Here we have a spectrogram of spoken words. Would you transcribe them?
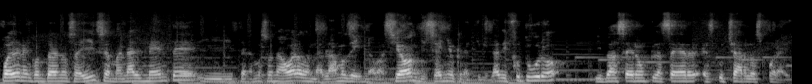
Pueden encontrarnos ahí semanalmente y tenemos una hora donde hablamos de innovación, diseño, creatividad y futuro y va a ser un placer escucharlos por ahí.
